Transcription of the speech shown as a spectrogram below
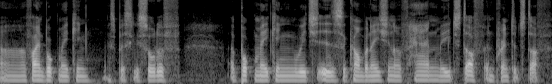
uh, find bookmaking especially sort of a bookmaking which is a combination of handmade stuff and printed stuff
